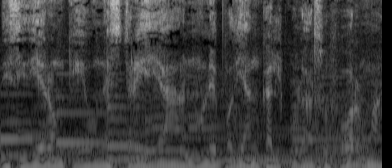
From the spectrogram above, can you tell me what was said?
decidieron que una estrella no le podían calcular su forma.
